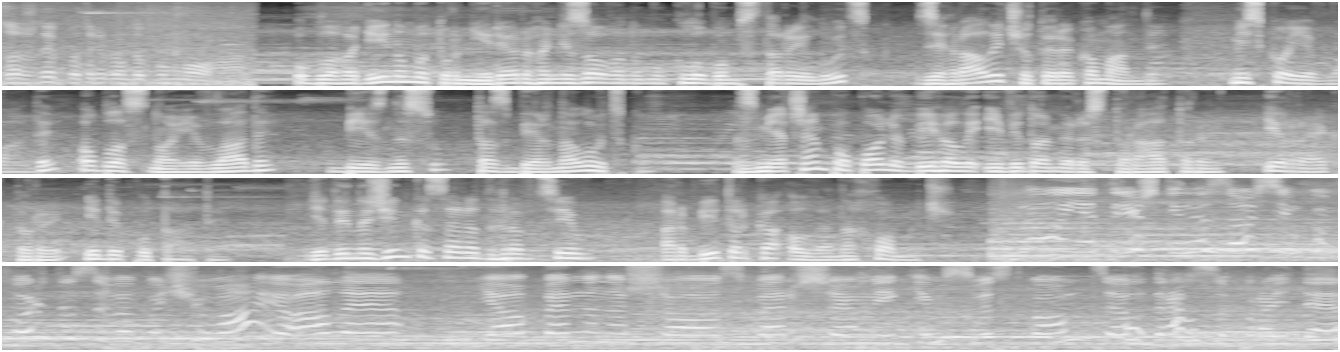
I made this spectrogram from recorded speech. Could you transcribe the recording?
завжди потрібна допомога. У благодійному турнірі, організованому клубом Старий Луцьк, зіграли чотири команди: міської влади, обласної влади, бізнесу та збірна Луцьку. З м'ячем по полю бігали і відомі ресторатори, і ректори, і депутати. Єдина жінка серед гравців арбітерка Олена Хомич. Ну, я трішки не зовсім комфортно себе почуваю, але я впевнена, що з першим якимсь свистком це одразу пройде.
